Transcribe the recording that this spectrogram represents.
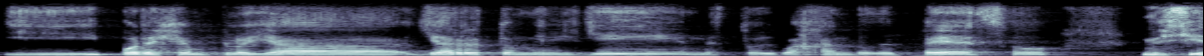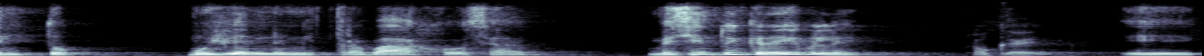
Y, por ejemplo, ya, ya retomé el gym, estoy bajando de peso, me siento muy bien en mi trabajo, o sea, me siento increíble. Ok. Eh,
